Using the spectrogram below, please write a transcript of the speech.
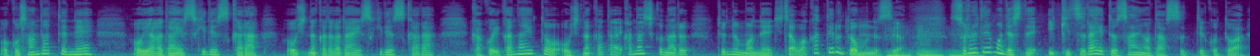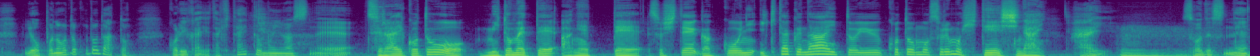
お子さんだってね親が大好きですからお家の方が大好きですから学校行かないとお家の方が悲しくなるというのもね実は分かってると思うんですよ。それでもですね生きづらいというサインを出すっていうことはよっぽどのことだとご理解いただきたいと思いますね。辛いことを認めてあげてそして学校に行きたくないということもそれも否定しない。はい、うんそうですね。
